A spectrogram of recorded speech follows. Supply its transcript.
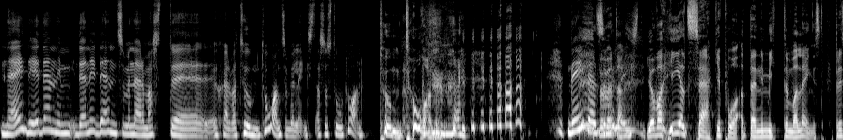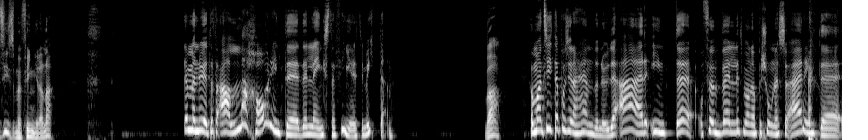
Nej, det är den, den är den som är närmast eh, själva tumtån som är längst, alltså stortån. Tumtån? Det är den Men som är vänta, längst. jag var helt säker på att den i mitten var längst. Precis som med fingrarna. Nej men du vet att alla har inte det längsta fingret i mitten. Va? Om man tittar på sina händer nu, det är inte, för väldigt många personer så är det inte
